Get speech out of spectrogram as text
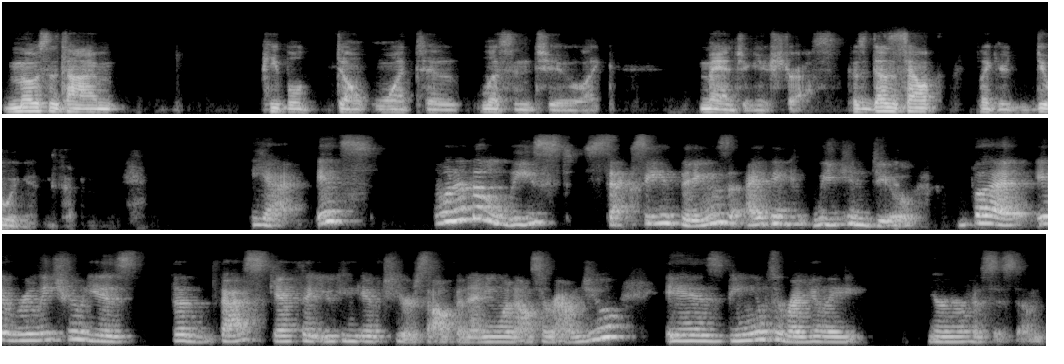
most of the time, people don't want to listen to like managing your stress because it doesn't sound like you're doing anything. Yeah, it's one of the least sexy things I think we can do, but it really truly is the best gift that you can give to yourself and anyone else around you is being able to regulate your nervous system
